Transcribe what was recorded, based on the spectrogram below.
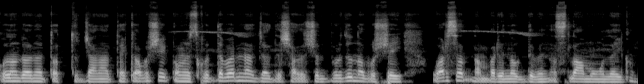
কোনো ধরনের তথ্য জানার থাকে, অবশ্যই কমেন্টস করতে পারেন। আর যাদের সাজেশন প্রয়োজন, অবশ্যই হোয়াটসঅ্যাপ নাম্বারে নক দেবেন। আসসালামু আলাইকুম।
